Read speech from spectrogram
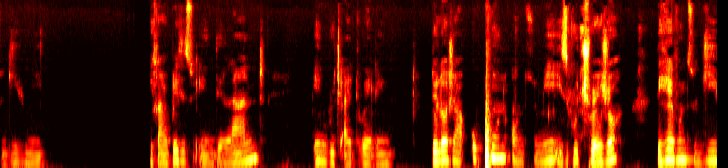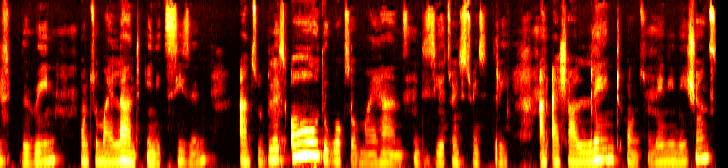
to give me. You can replace it in the land in which I dwell in. The Lord shall open unto me his good treasure, the heaven to give the rain unto my land in its season, and to bless all the works of my hands in this year 2023. And I shall lend unto many nations,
